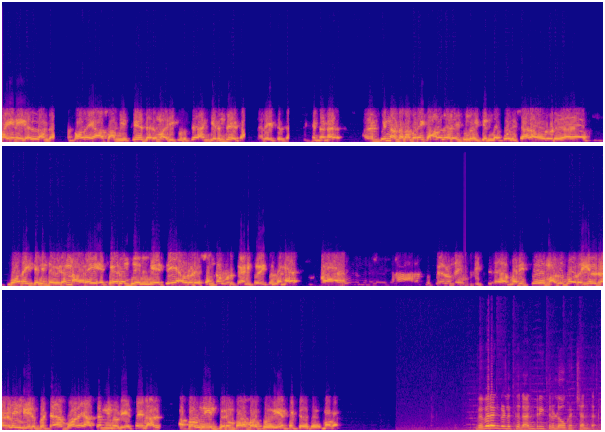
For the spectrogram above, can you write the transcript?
பயணிகள் அந்த போதை ஆசாமிக்கு தர்ம அடி கொடுத்து அங்கிருந்து காவல் நிலையத்திற்கு அனுப்புகின்றனர் அதன் பின் அந்த நபரை காவல் நிலையத்தில் வைத்திருந்த போலீசார் அவருடைய போதை தெளிந்தவுடன் அவரை பேருந்தில் ஏற்றி அவருடைய சொந்த ஊருக்கு அனுப்பி வைத்துள்ளனர். அரசு பேருந்தை மறித்து- மதித்து மது போதையில் ரகளையில் ஈடுபட்ட போதை ஆசாமியினுடைய செயலால் அப்பகுதியில் பெரும் பரபரப்பு ஏற்பட்டது மகன். விவரங்களுக்கு நன்றி திரிலோகச்சந்தர்.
